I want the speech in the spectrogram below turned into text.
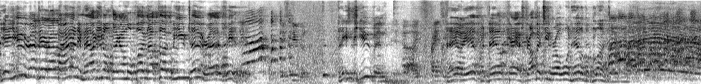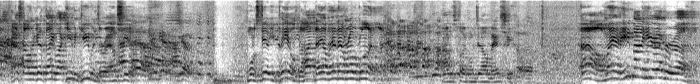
yeah, you right there, right behind him. How you don't think I'm gonna fuck not fuck with you too, right? Shit. He's Cuban. He's Cuban. Yeah, he's fancy. Hell yeah, Fidel Castro. I bet you can roll one hell of a blunt. That's the only good thing about keeping Cubans around. Shit. Want to steal your pills, but hot damn, man, down roll a blunt. I'm just fucking with y'all, man. Shit. Oh man, anybody here ever? Uh,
